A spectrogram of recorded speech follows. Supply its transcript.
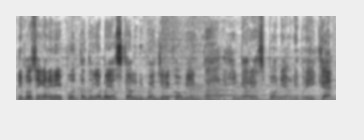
Di postingan ini pun tentunya banyak sekali dibanjiri komentar hingga respon yang diberikan.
